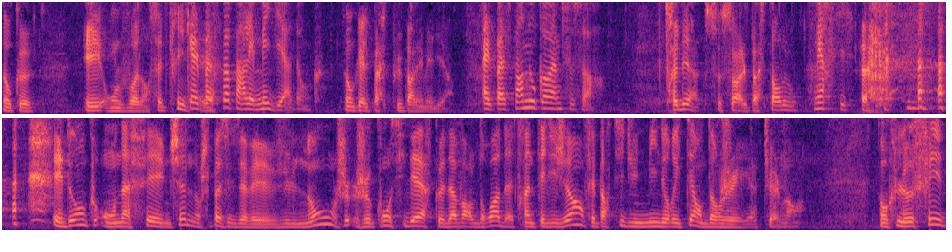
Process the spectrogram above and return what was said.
Donc, euh, et on le voit dans cette crise. Qu'elle passe pas par les médias, donc. Donc elle passe plus par les médias. Elle passe par nous quand même ce soir. Très bien, ce soir elle passe par nous. Merci. et donc on a fait une chaîne, dont je ne sais pas si vous avez vu le nom, je, considère que d'avoir le droit d'être intelligent fait partie d'une minorité en danger actuellement. Donc le fait,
